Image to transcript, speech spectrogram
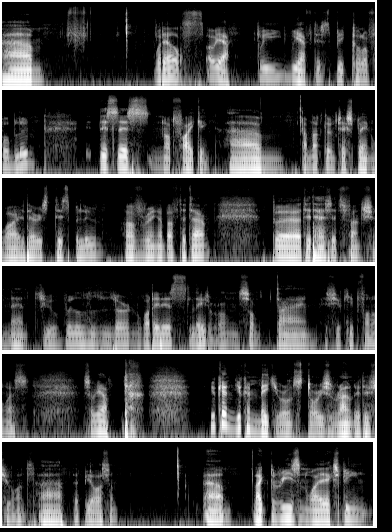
Um, what else? Oh yeah, we we have this big colorful balloon. This is not Viking. Um, I'm not going to explain why there is this balloon hovering above the town, but it has its function, and you will learn what it is later on sometime if you keep following us. So yeah, you can you can make your own stories around it if you want. Uh, that'd be awesome. Um, like the reason why I explain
